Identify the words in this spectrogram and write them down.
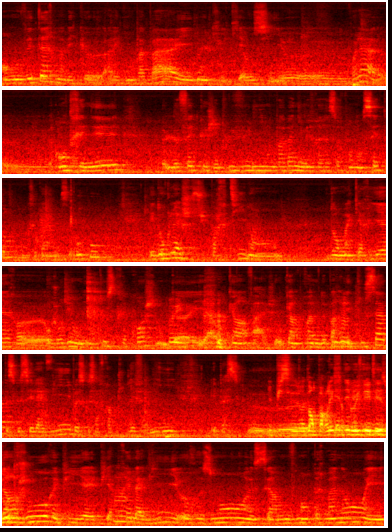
en mauvais termes avec, euh, avec mon papa, et donc qui, a aussi euh, voilà, euh, entraîné le fait que j'ai plus vu ni mon papa ni mes frères et sœurs pendant 7 ans, donc c'est beaucoup. Et donc là, je suis partie dans, dans ma carrière. euh, Aujourd'hui, on est tous très proches, donc Oui. euh, y a aucun, enfin, j'ai aucun problème de parler Mhm. de tout ça parce que c'est la vie, parce que ça frappe toutes les familles et parce que Et puis c'est d'en parler, il y a ça des peut aider d'un autres. jour et puis et puis après Mhm. la vie, heureusement, c'est un mouvement permanent et,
